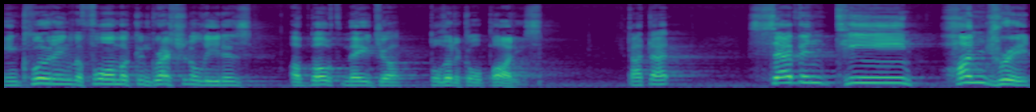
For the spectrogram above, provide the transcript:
including the former congressional leaders of both major political parties. Got that? 1,700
